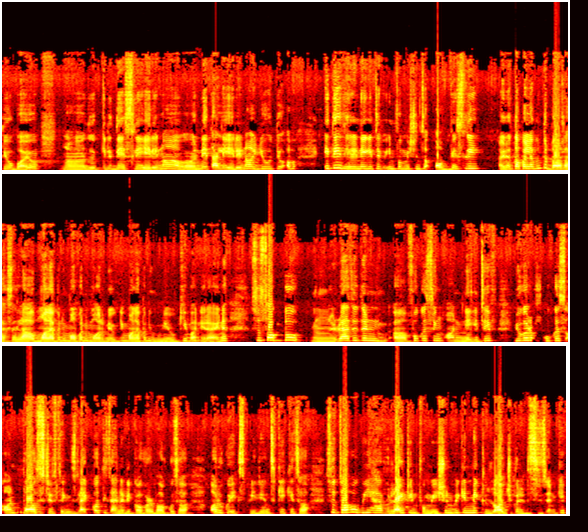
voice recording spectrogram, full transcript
त्यो भयो के अरे देशले हेरेन नेताले हेरेन यो त्यो। अब यति धेरै नेगेटिभ इन्फर्मेसन छ अभियसली होइन तपाईँलाई पनि त डर लाग्छ ला मलाई पनि म पनि मर्ने हो कि मलाई पनि हुने हो कि भनेर होइन? सो सक्दो rather than focusing on negative you गर focus on positive things like कतिजना रिकभर भएको छ अरूको एक्सपिरियन्स के के छ? सो जब we have right information we can make logical decision कि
